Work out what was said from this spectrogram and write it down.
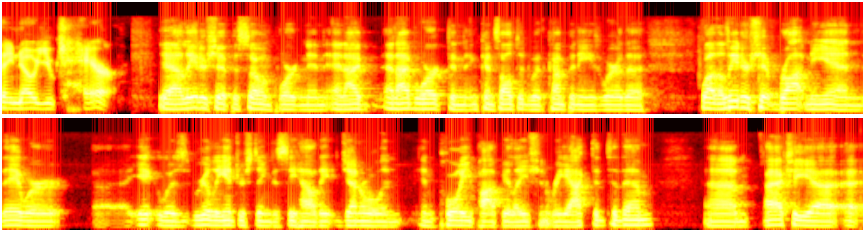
they know you care. Yeah, leadership is so important, and and I and I've worked and, and consulted with companies where the well the leadership brought me in, they were uh, it was really interesting to see how the general in, employee population reacted to them. Um, I actually uh, uh,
